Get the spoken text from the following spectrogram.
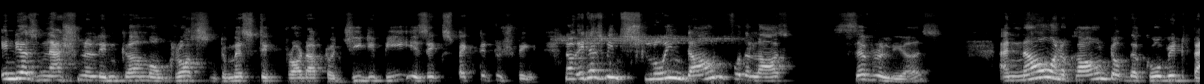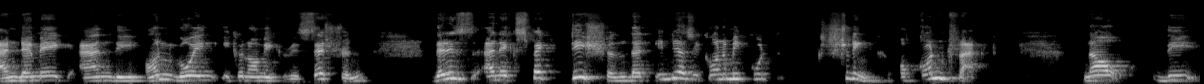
India's national income or gross domestic product or GDP is expected to shrink. Now, it has been slowing down for the last several years. And now, on account of the COVID pandemic and the ongoing economic recession, there is an expectation that India's economy could shrink or contract. Now, the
